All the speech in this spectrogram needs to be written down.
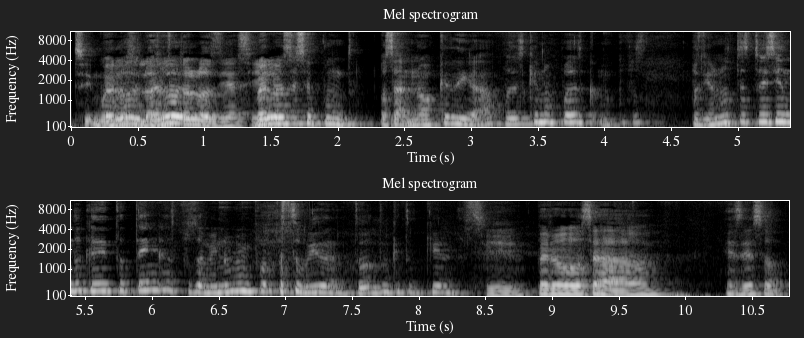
Sí, bueno, velo, lo todos los días, sí. Velo desde ese punto. O sea, no que diga, ah, pues es que no puedes. Pues, pues, yo no te estoy diciendo que dieta tengas, pues a mí no me importa tu vida, todo lo que tú quieras. Sí. Pero, o sea, es eso.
